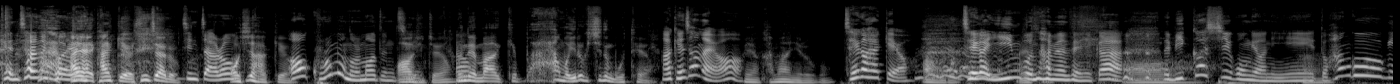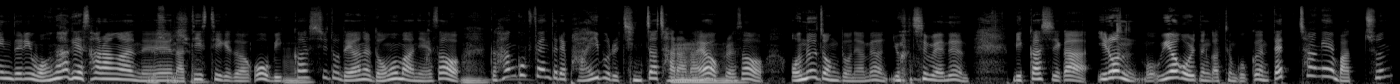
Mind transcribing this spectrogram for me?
괜찮은 거예요? 아니, 아니 갈게요. 진짜로. 진짜로? 어 진짜 갈게요. 어 그러면 얼마든지. 아 진짜요? 근데 막 이렇게 막 막 이렇게 치는 못해요. 아, 괜찮아요. 그냥 가만히 이러고. 제가 할게요. 아, 그래요? 제가 2인분 알겠습니다. 하면 되니까. 어. 네, 미카 씨 공연이 어. 또 한국인들이 워낙에 사랑하는 예술이죠. 아티스트이기도 하고 미카 음. 씨도 내한을 너무 많이 해서 음. 그 한국 팬들의 vibe를 진짜 잘 알아요. 음. 그래서 어느 정도냐면 요즘에는 미카 씨가 이런 뭐 위아 골든 같은 곡은 떼창에 맞춘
